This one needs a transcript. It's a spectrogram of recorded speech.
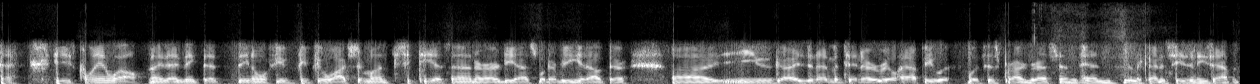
he's playing well. I, I think that you know if you if you watch him on TSN or RDS, whatever you get out there, uh, you guys in Edmonton are real happy with with his progress and and the kind of season he's having.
